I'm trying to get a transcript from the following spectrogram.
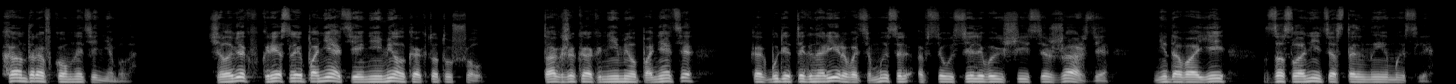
Хантера в комнате не было. Человек в кресле понятия не имел, как тот ушел. Так же, как не имел понятия, как будет игнорировать мысль о всеусиливающейся жажде, не давая ей заслонить остальные мысли.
